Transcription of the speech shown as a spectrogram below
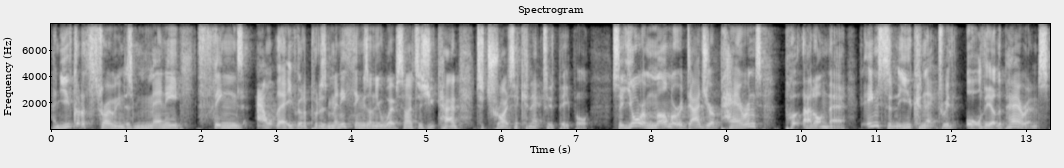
And you've got to throw in as many things out there. You've got to put as many things on your website as you can to try to connect with people. So you're a mum or a dad, you're a parent, put that on there. Instantly, you connect with all the other parents.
